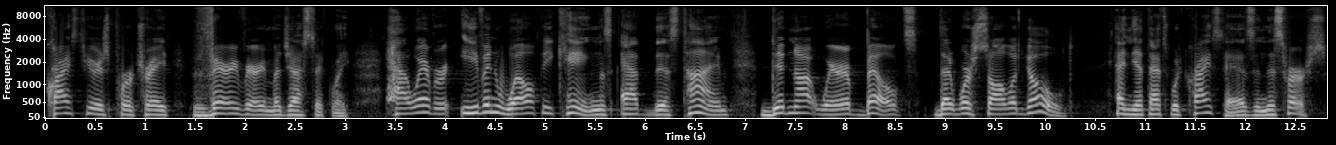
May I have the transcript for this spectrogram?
Christ here is portrayed very, very majestically. However, even wealthy kings at this time did not wear belts that were solid gold. And yet, that's what Christ has in this verse.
